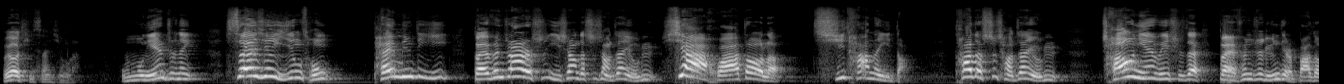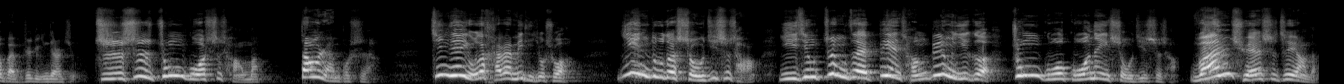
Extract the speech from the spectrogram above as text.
不要提三星了，五年之内，三星已经从排名第一百分之二十以上的市场占有率下滑到了其他那一档，它的市场占有率常年维持在百分之零点八到百分之零点九。只是中国市场吗？当然不是啊！今天有的海外媒体就说，印度的手机市场已经正在变成另一个中国国内手机市场，完全是这样的。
